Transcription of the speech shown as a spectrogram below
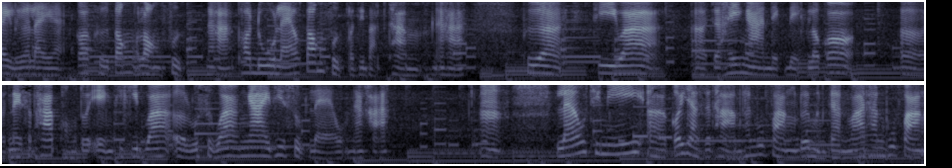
ล์หรืออะไรอะก็คือต้องลองฝึกนะคะพอดูแล้วต้องฝึกปฏิบัติธรรมนะคะเพื่อที่ว่าจะให้งานเด็กๆ แล้วก็ ในสภาพของตัวเองที่คิดว่าเออรู้สึกว่าง่ายที่สุดแล้วนะคะอ่าแล้วทีนี้ก็อยากจะถามท่านผู้ฟังด้วยเหมือนกันว่าท่านผู้ฟัง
